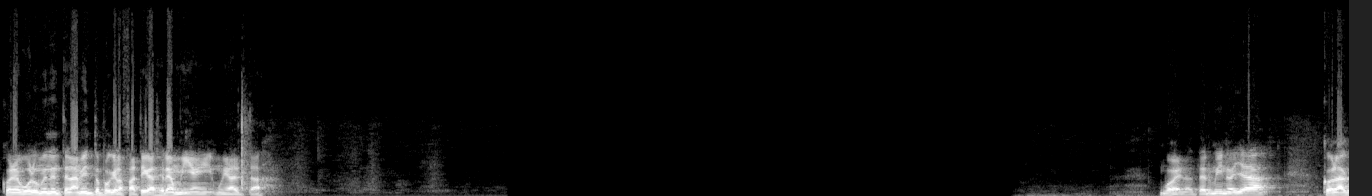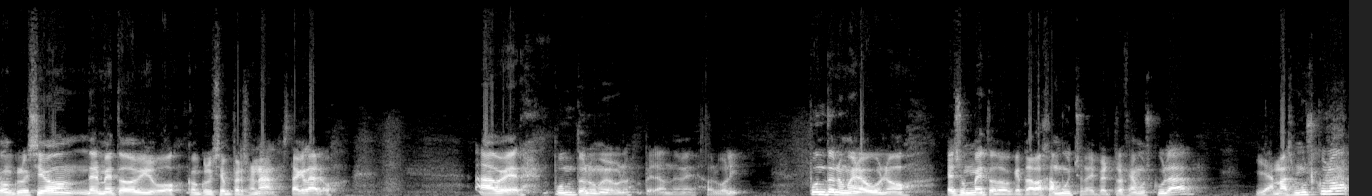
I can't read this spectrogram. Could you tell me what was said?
con el volumen de entrenamiento porque la fatiga sería muy, muy alta. Bueno, termino ya con la conclusión del método vivo. Conclusión personal, ¿está claro? A ver, punto número uno. Espera, ¿dónde me dejo el boli? Punto número uno. Es un método que trabaja mucho la hipertrofia muscular y a más músculo,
